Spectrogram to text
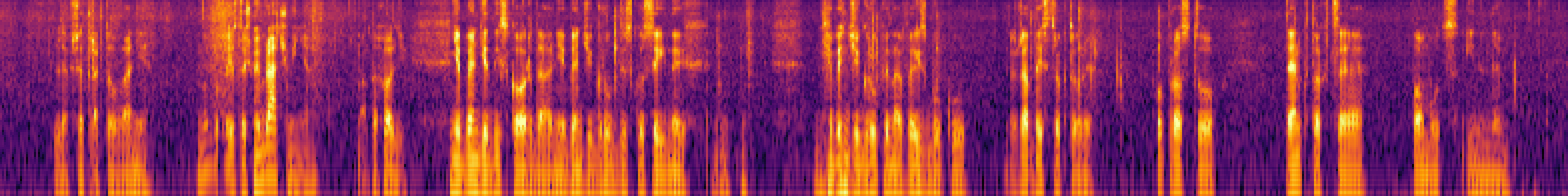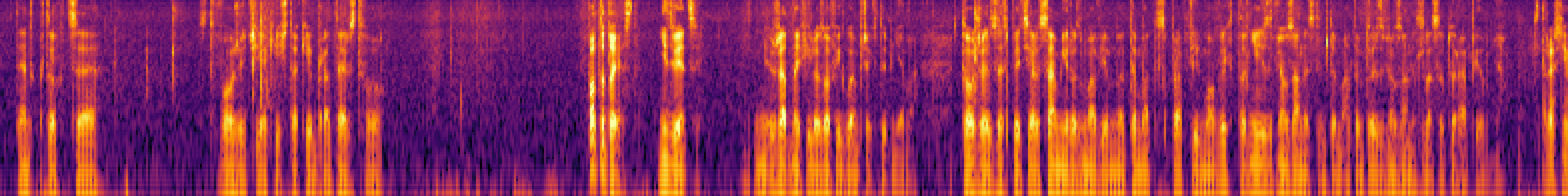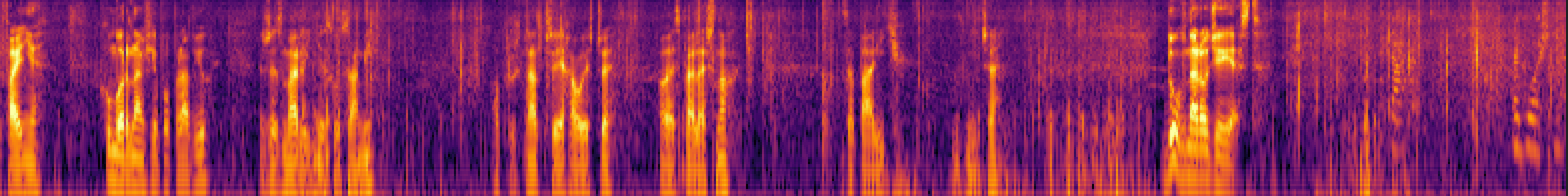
lepsze traktowanie. No bo to jesteśmy braćmi, nie? No to chodzi. Nie będzie Discorda, nie będzie grup dyskusyjnych, nie będzie grupy na Facebooku, żadnej struktury. Po prostu ten, kto chce pomóc innym, ten, kto chce stworzyć jakieś takie braterstwo. Po to to jest, nic więcej. Żadnej filozofii głębszej w tym nie ma. To, że ze specjalsami rozmawiam na temat spraw filmowych, to nie jest związane z tym tematem, to jest związane z lasoterapią. Nie? Strasznie fajnie. Humor nam się poprawił, że zmarli nie husami. Oprócz nas przyjechało jeszcze OSP Leszno zapalić znicze. Duch w narodzie jest. Tak. Tak właśnie.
